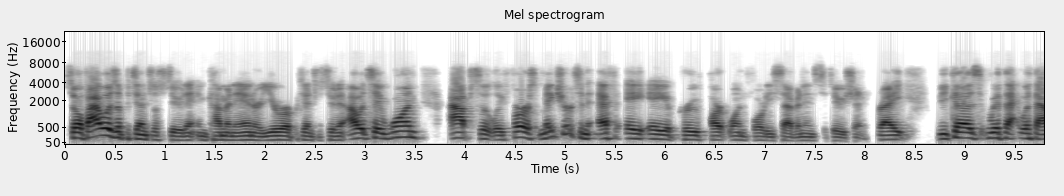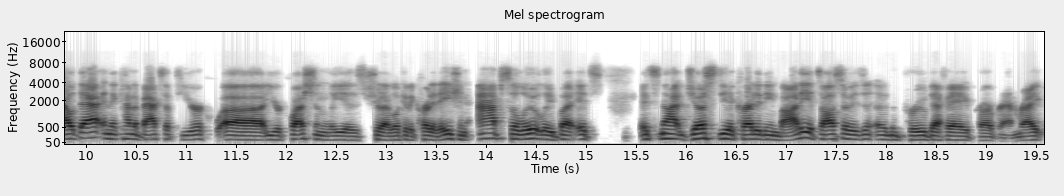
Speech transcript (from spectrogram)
So if I was a potential student and coming in, or you were a potential student, I would say one, absolutely. First, make sure it's an FAA approved Part 147 institution, right? Because with that, without that, and it kind of backs up to your uh, your question, Lee, is should I look at accreditation? Absolutely, but it's it's not just the accrediting body; it's also is an approved FAA program, right?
